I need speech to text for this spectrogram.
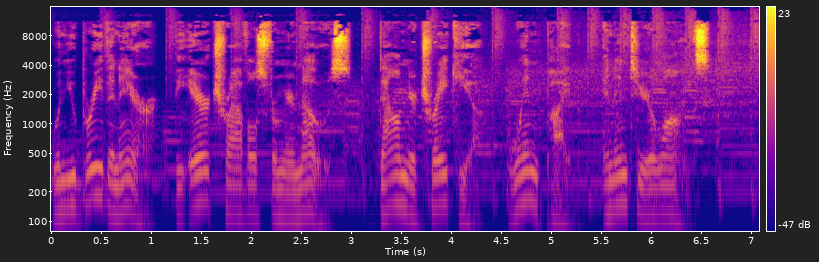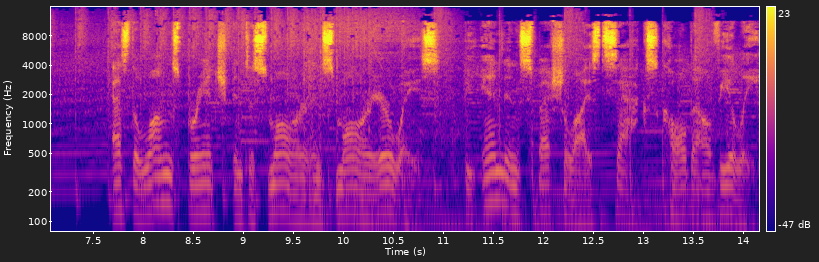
When you breathe in air, the air travels from your nose, down your trachea, windpipe, and into your lungs. As the lungs branch into smaller and smaller airways, the end in specialized sacs called alveoli.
